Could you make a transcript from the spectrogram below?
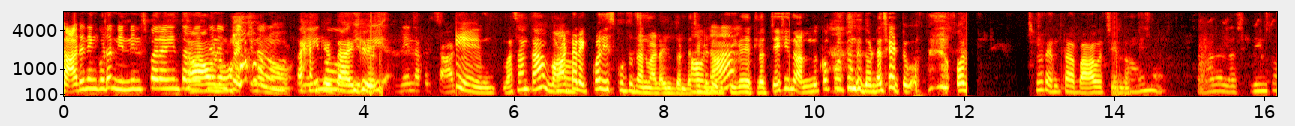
గార్డెనింగ్ కూడా నిన్ను ఇన్స్పైర్ అయిన తర్వాత. నేను పెట్టినాను. నేను అక్కడ స్టార్ట్ వసంత వాటర్ ఎక్కువ తీసుకుంటుంది అనమాట ఇది దొండ చెట్టు ఎట్లా వచ్చేసింది అల్లుకపోతుంది దొండ చెట్టు. చూడు ఎంత బాగా వచ్చిందో. గ్రీన్తో.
